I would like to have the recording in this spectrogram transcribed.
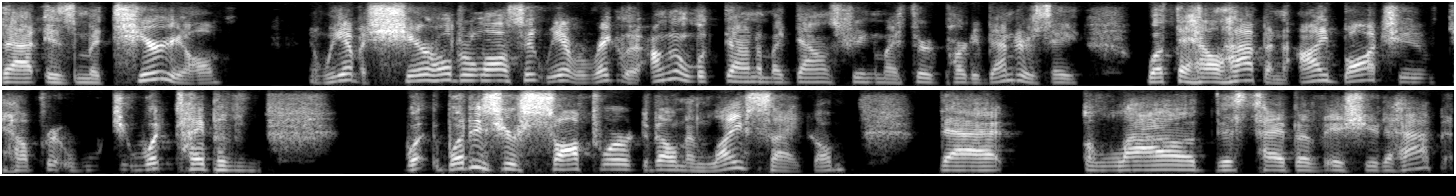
that is material and we have a shareholder lawsuit, we have a regular. I'm going to look down to my downstream to my third party vendor and say, what the hell happened? I bought you to help. What type of what what is your software development life cycle that allowed this type of issue to happen?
